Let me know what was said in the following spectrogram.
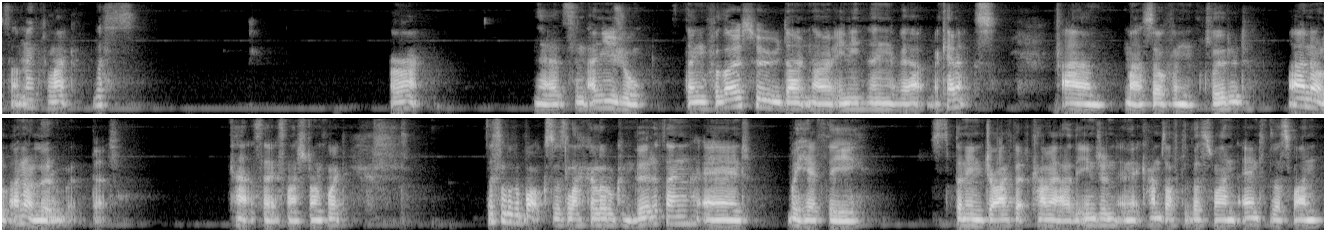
Something like this. Alright, now it's an unusual thing for those who don't know anything about mechanics, um, myself included. I know, I know a little bit, but can't say it's my strong point. This little box is like a little converter thing, and we have the spinning drive bit come out of the engine, and it comes off to this one and to this one,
